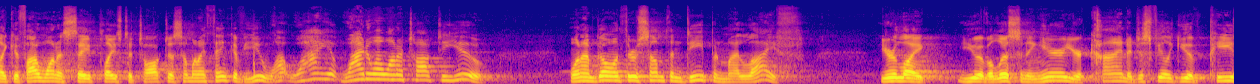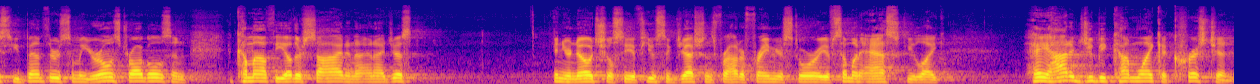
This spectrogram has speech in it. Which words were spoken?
Like if I want a safe place to talk to someone, I think of you. Why, why, why do I want to talk to you? When I'm going through something deep in my life, you're like, you have a listening ear, you're kind. I just feel like you have peace. You've been through some of your own struggles and you come out the other side. And I, and I just, in your notes, you'll see a few suggestions for how to frame your story. If someone asks you, like, hey, how did you become like a Christian?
